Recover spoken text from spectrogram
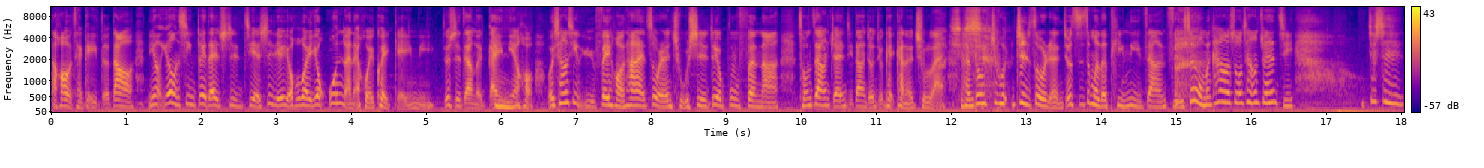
然后才可以得到你用用心对待世界，世界也会用温暖来回馈给你，就是这样的概念。哈、嗯，我相信宇飞哈，他在做人处事这个部分呢、啊，从这张专辑当中就可以看得出来，很多制制作人就是这么的挺你这样子。所以我们看到说这张专辑。就是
